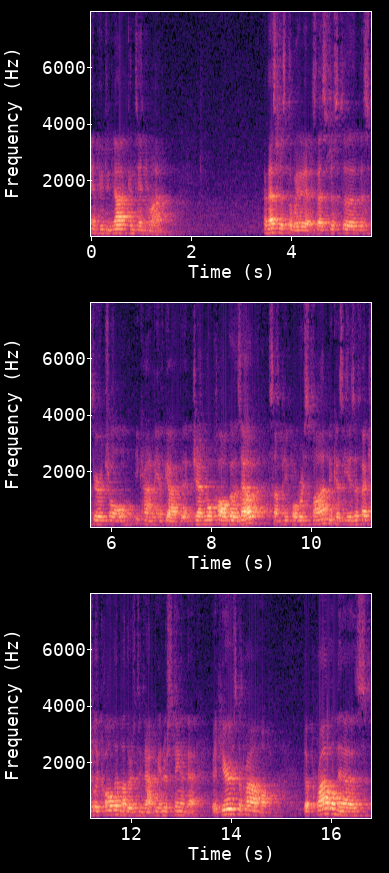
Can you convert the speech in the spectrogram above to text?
and who do not continue on. And that's just the way it is. That's just the, the spiritual economy of God. The general call goes out. Some people respond because He has effectually called them, others do not. We understand that. But here's the problem the problem is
